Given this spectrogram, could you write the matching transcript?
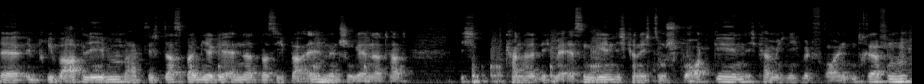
Äh, Im Privatleben hat sich das bei mir geändert, was sich bei allen Menschen geändert hat. Ich kann halt nicht mehr essen gehen, ich kann nicht zum Sport gehen, ich kann mich nicht mit Freunden treffen.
